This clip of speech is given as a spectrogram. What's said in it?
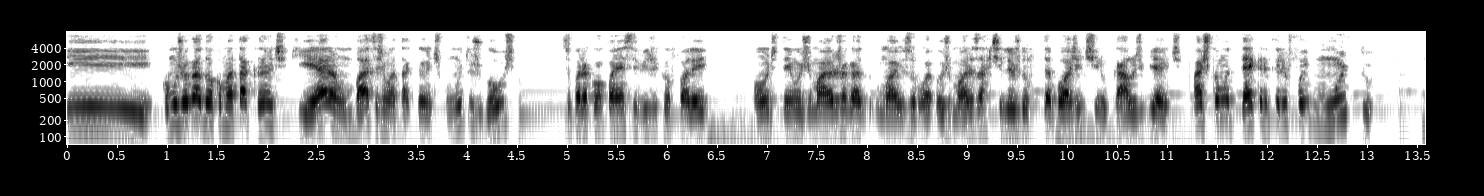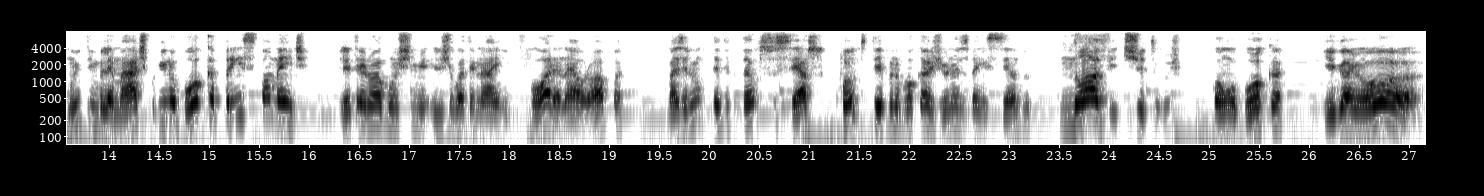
E como jogador, como atacante, que era um baita de um atacante, com muitos gols, você pode acompanhar esse vídeo que eu falei, onde tem os maiores jogadores, os maiores artilheiros do futebol argentino, Carlos Bianchi. Mas como técnico, ele foi muito, muito emblemático, e no Boca principalmente. Ele treinou alguns times, ele chegou a treinar fora, na Europa, mas ele não teve tanto sucesso quanto teve no Boca Juniors, vencendo nove títulos com o Boca e ganhou.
